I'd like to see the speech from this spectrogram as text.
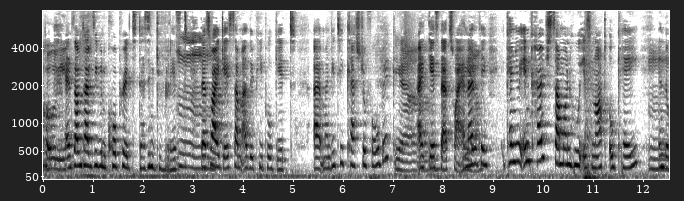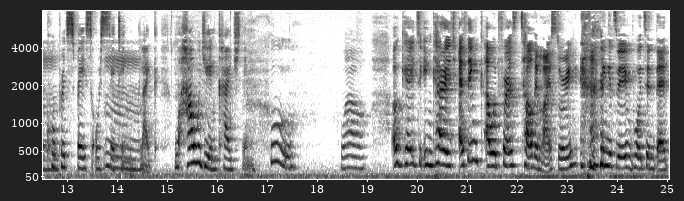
holy. holy. Mm. And sometimes even corporate doesn't give rest. That's why I guess some other people get uh, manditi claustrophobic. Yeah. I guess that's why. Another Yeah. thing, can you encourage someone who is not okay in the Mm. corporate space or setting? Like, wh- how would you encourage them? Ooh. Wow. Okay, to encourage, I think I would first tell them my story. I think it's very important that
